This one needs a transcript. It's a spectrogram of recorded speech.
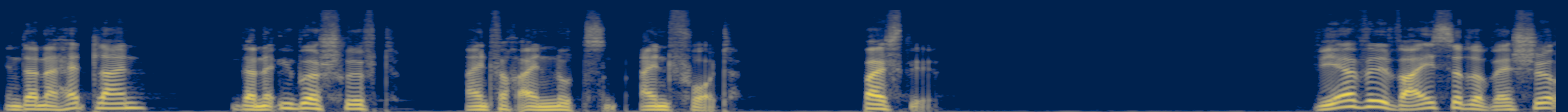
in deiner Headline, in deiner Überschrift einfach einen Nutzen, einen Vorteil. Beispiel. Wer will weißere Wäsche,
